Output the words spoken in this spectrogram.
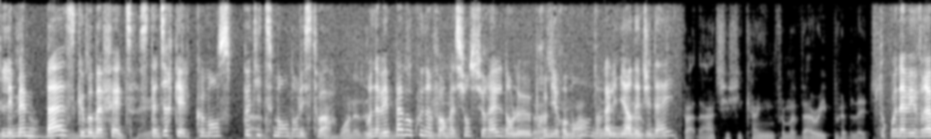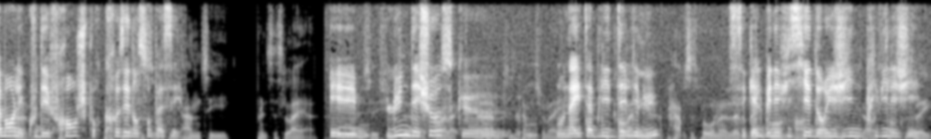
les mêmes bases que Boba Fett, c'est-à-dire qu'elle commence petitement dans l'histoire. On n'avait pas beaucoup d'informations sur elle dans le premier roman, dans La lumière des Jedi. Donc on avait vraiment les coudées franches pour creuser dans son passé. Et l'une des choses que on a établies dès le début, c'est qu'elle bénéficiait d'origines privilégiées.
